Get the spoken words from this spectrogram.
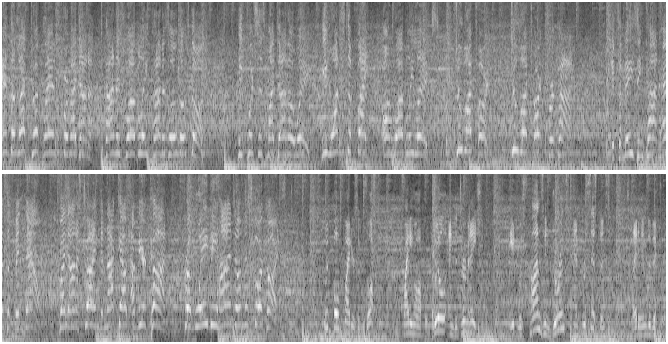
And the left hook lands for Maidana. Khan is wobbling. Khan is almost gone. He pushes Maidana away. He wants to fight on wobbly legs. Too much heart. Too much heart for Khan. It's amazing Khan hasn't been down. Maidana's trying to knock out Amir Khan from way behind on the scorecards. With both fighters exhausted and fighting off of will and determination, it was Khan's endurance and persistence which led him to victory.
